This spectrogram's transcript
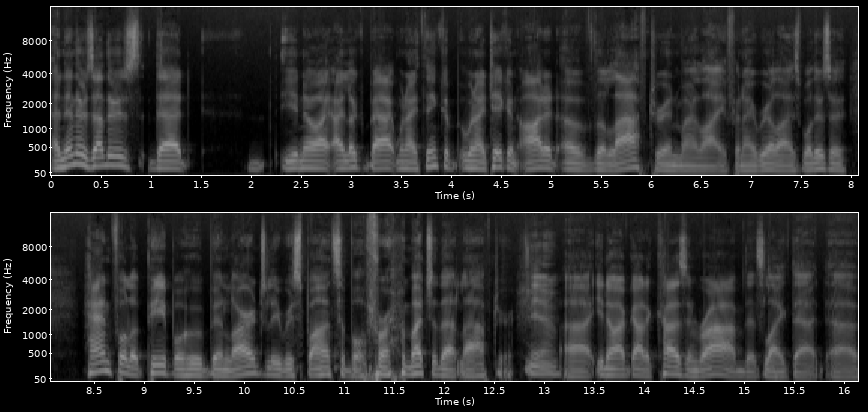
and then there's others that, you know, I, I look back when I think of, when I take an audit of the laughter in my life, and I realize, well, there's a handful of people who've been largely responsible for much of that laughter. Yeah. Uh, you know, I've got a cousin Rob that's like that. Uh,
